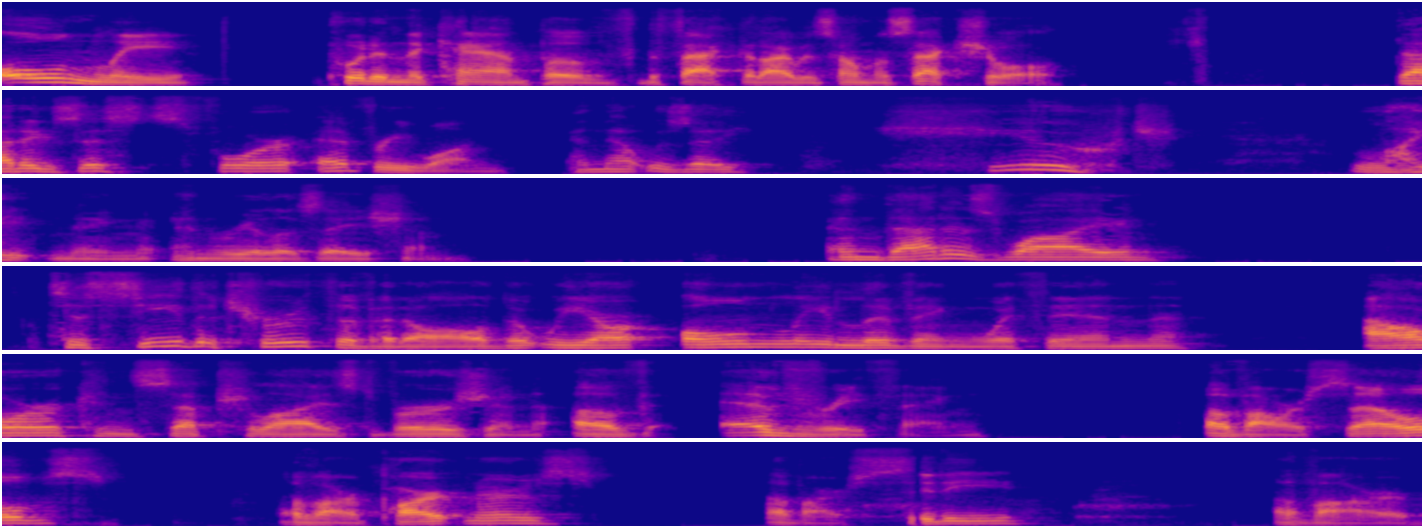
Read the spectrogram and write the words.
only put in the camp of the fact that I was homosexual, that exists for everyone. And that was a huge lightning and realization. And that is why to see the truth of it all, that we are only living within our conceptualized version of everything of ourselves, of our partners, of our city, of our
